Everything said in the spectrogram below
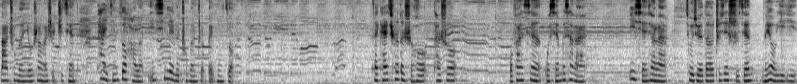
拉出门游上了水之前，他已经做好了一系列的出门准备工作。在开车的时候，他说：“我发现我闲不下来，一闲下来就觉得这些时间没有意义。”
